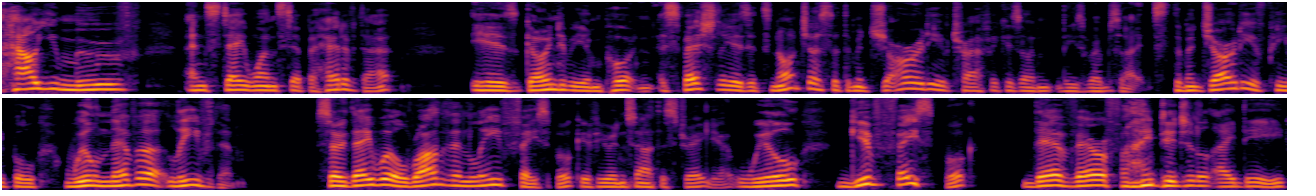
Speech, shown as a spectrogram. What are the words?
how you move and stay one step ahead of that is going to be important, especially as it's not just that the majority of traffic is on these websites. The majority of people will never leave them. So they will, rather than leave Facebook, if you're in South Australia, will give Facebook their verified digital ID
